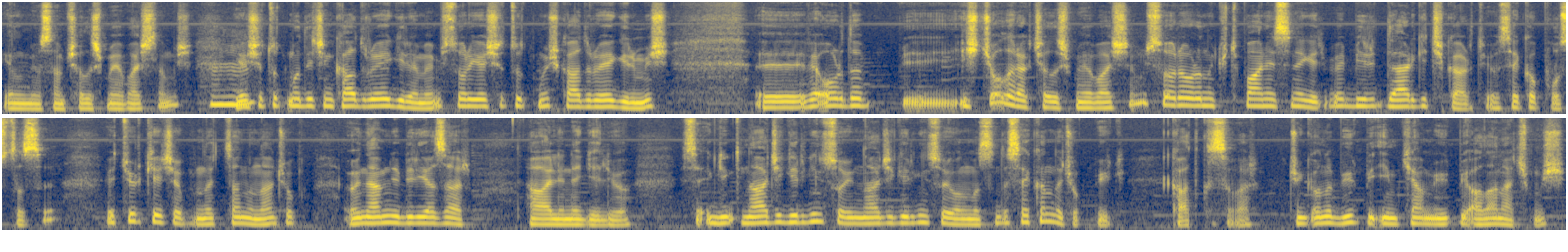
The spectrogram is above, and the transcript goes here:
yanılmıyorsam çalışmaya başlamış. Hı hı. Yaşı tutmadığı için kadroya girememiş. Sonra yaşı tutmuş kadroya girmiş. E, ve orada e, işçi olarak çalışmaya başlamış. Sonra oranın kütüphanesine geçip ve bir dergi çıkartıyor. Seka Postası. Ve Türkiye çapında tanınan çok önemli bir yazar haline geliyor. Naci Girginsoy'un Naci Girginsoy olmasında Seka'nın da çok büyük katkısı var. Çünkü ona büyük bir imkan, büyük bir alan açmış.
